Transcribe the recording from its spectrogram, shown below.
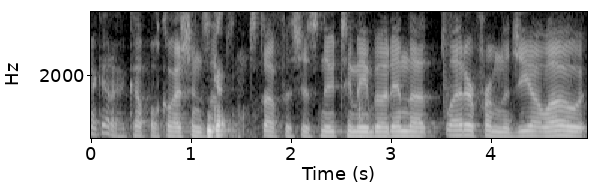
I got a couple of questions. Okay. Stuff that's just new to me, but in that letter from the GLO, it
